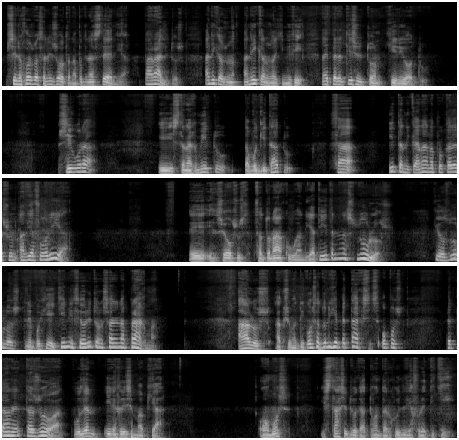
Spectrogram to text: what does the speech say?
Συνεχώς βασανιζόταν από την ασθένεια, παράλυτος, ανίκανος, να κινηθεί, να υπηρετήσει τον Κύριό του. Σίγουρα η στεναγμή του, τα βογκητά του θα ήταν ικανά να προκαλέσουν αδιαφορία ε, σε όσους θα τον άκουγαν γιατί ήταν ένας δούλος και ο δούλος την εποχή εκείνη θεωρείται σαν ένα πράγμα. Άλλος αξιωματικός θα τον είχε πετάξει όπως πετάνε τα ζώα που δεν είναι χρήσιμα πια. Όμως η στάση του εκατόνταρχου είναι διαφορετική.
